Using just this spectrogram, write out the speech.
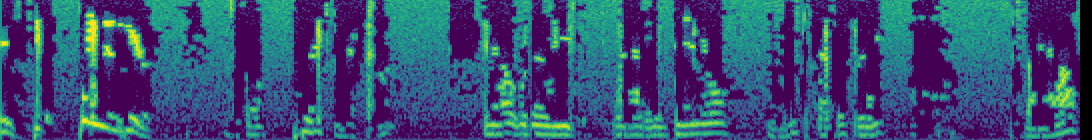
And here. So, and now we're going to read what happened in Daniel, chapter 3. By now,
